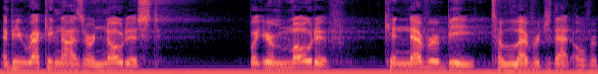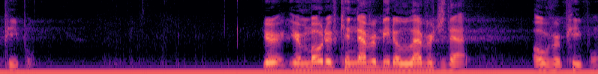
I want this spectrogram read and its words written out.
and be recognized or noticed, but your motive can never be to leverage that over people. Your, your motive can never be to leverage that over people.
